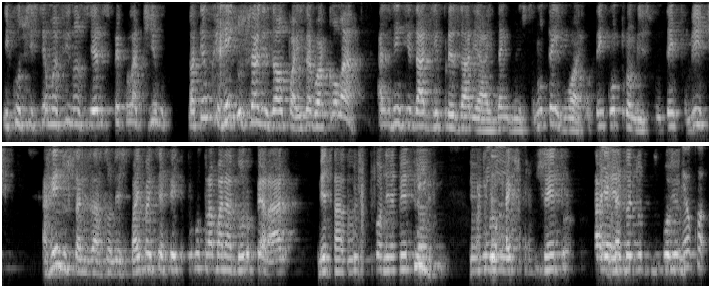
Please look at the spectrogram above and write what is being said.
e com um sistema financeiro especulativo. Nós temos que reindustrializar o país. Agora, como as entidades empresariais da indústria não têm voz, não têm compromisso, não têm política, a reindustrialização desse país vai ser feita por um trabalhador operário metalúrgico mecânico. Centro eu, eu,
